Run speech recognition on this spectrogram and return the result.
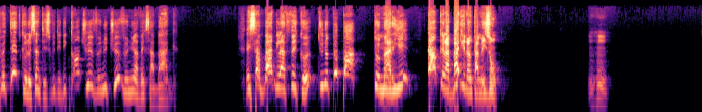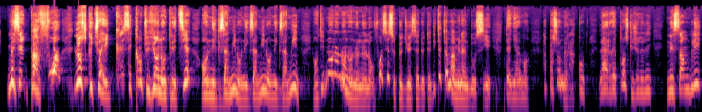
Peut-être que le Saint-Esprit te dit, quand tu es venu, tu es venu avec sa bague. Et sa bague l'a fait que tu ne peux pas te marier tant que la bague est dans ta maison. Mhm. Mais c'est parfois, lorsque tu as écrit, c'est quand tu viens en entretien, on examine, on examine, on examine. Et on dit non, non, non, non, non, non, non. Voici ce que Dieu essaie de te dire. Quelqu'un m'a amené un dossier dernièrement. La personne me raconte. La réponse que je donnais ne semblait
